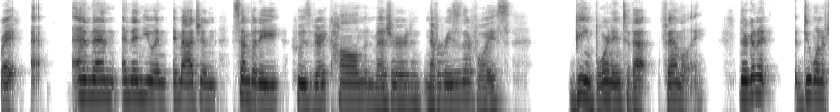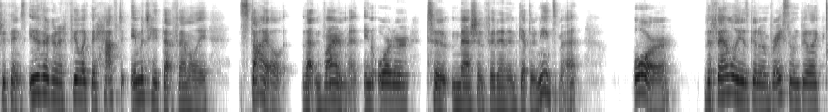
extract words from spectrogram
right? And then and then you in, imagine somebody who's very calm and measured and never raises their voice being born into that family. They're going to do one of two things. Either they're going to feel like they have to imitate that family style, that environment in order to mesh and fit in and get their needs met, or the family is going to embrace them and be like,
